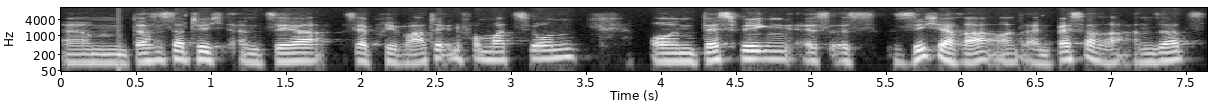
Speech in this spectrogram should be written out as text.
Ähm, das ist natürlich eine sehr, sehr private Information und deswegen ist es sicherer und ein besserer Ansatz,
